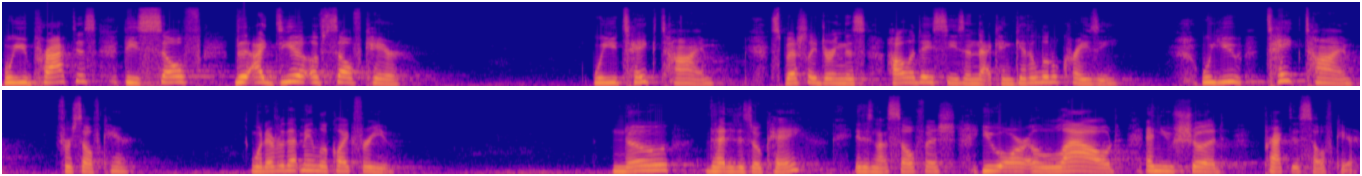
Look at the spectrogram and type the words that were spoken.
Will you practice these self, the idea of self care? Will you take time, especially during this holiday season that can get a little crazy? Will you take time for self care? Whatever that may look like for you. Know that it is okay. It is not selfish. You are allowed and you should practice self care.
